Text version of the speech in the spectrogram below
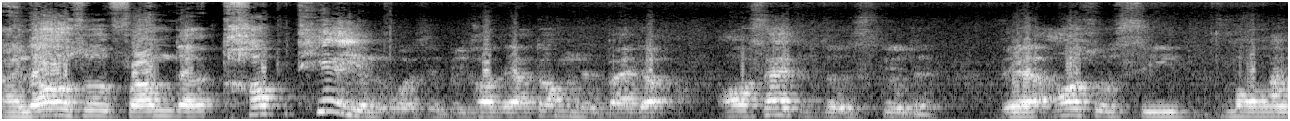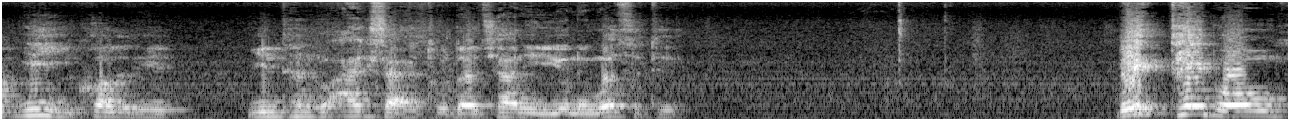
and also from the top tier university because they are dominated by the outside the student they also see more inequality in terms of access to the Chinese university. This table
